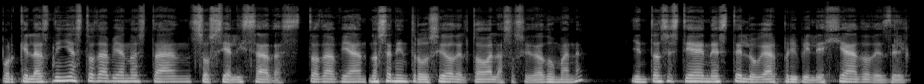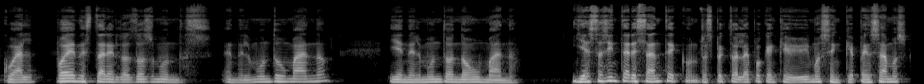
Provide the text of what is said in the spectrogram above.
porque las niñas todavía no están socializadas, todavía no se han introducido del todo a la sociedad humana, y entonces tienen este lugar privilegiado desde el cual pueden estar en los dos mundos, en el mundo humano y en el mundo no humano. Y esto es interesante con respecto a la época en que vivimos, en que pensamos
